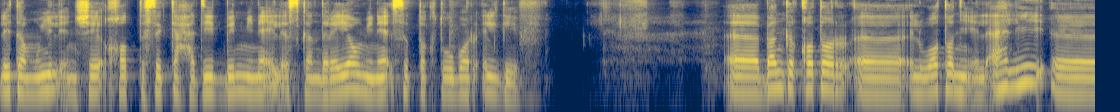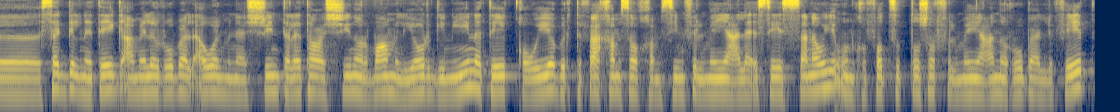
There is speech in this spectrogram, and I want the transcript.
لتمويل إنشاء خط سكة حديد بين ميناء الإسكندرية وميناء 6 أكتوبر الجاف آه، بنك قطر آه، الوطني الأهلي آه، سجل نتائج أعمال الربع الأول من 2023 4 مليار جنيه نتائج قوية بارتفاع 55% على أساس سنوي وانخفاض 16% عن الربع اللي فات.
